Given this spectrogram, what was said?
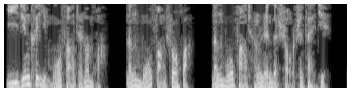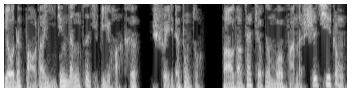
已经可以模仿着乱画，能模仿说话。能模仿成人的手势再见，有的宝宝已经能自己比划喝水的动作。宝宝在这个模仿的时期中，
